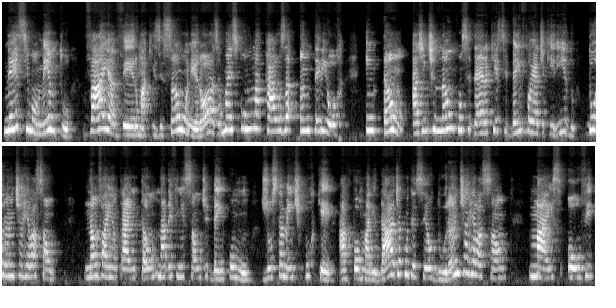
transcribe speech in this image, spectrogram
nesse momento vai haver uma aquisição onerosa, mas com uma causa anterior. Então, a gente não considera que esse bem foi adquirido durante a relação não vai entrar, então, na definição de bem comum, justamente porque a formalidade aconteceu durante a relação, mas houve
